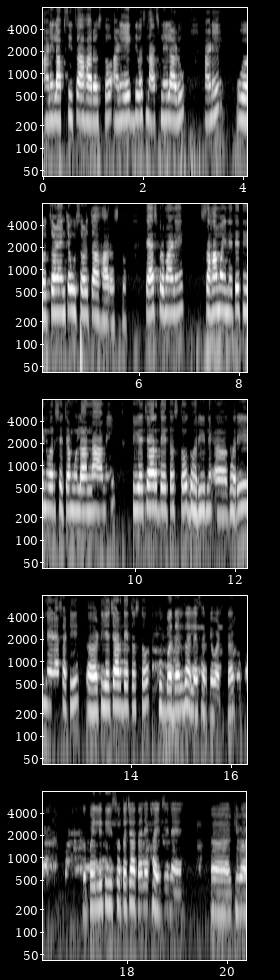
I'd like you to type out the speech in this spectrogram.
आणि लापसीचा आहार असतो आणि एक दिवस नाचणी लाडू आणि चण्यांच्या उसळचा आहार असतो. त्याचप्रमाणे सहा महिने ते तीन वर्षाच्या मुलांना आम्ही टी एच आर देत असतो घरी ने घरी नेण्यासाठी टी एच आर देत असतो. खूप बदल झाल्यासारखे वाटतात. पहिले ती स्वतःच्या हाताने खायची नाही किंवा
